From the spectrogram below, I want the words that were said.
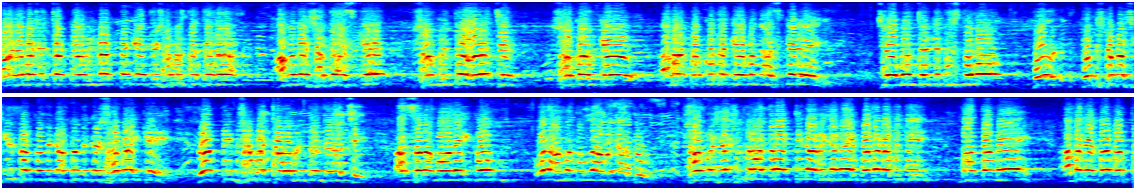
পাশাপাশি চট্টগ্রাম বিভাগ থেকে যে সমস্ত জেলা আমাদের সাথে আজকে সম্মিলিত হয়েছেন সকলকে আমার পক্ষ থেকে এবং আজকের এই যে মঞ্চের দুষ্টম প্রতিষ্ঠা বার্ষিকীর পক্ষ থেকে আপনাদেরকে সবাইকে রক্তিম শুভেচ্ছা ও অভিনন্দন জানাচ্ছি আসসালামু আলাইকুম ও রহমতুল্লাহ বরকাত সর্বশেষ শুধুমাত্র একটি দাবি জানাই প্রধান অতিথি মাধ্যমে আমাদের ভারপ্রাপ্ত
